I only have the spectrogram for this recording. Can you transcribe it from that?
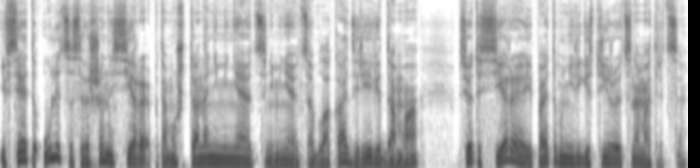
И вся эта улица совершенно серая, потому что она не меняется, не меняются облака, деревья, дома – все это серое, и поэтому не регистрируется на матрице.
